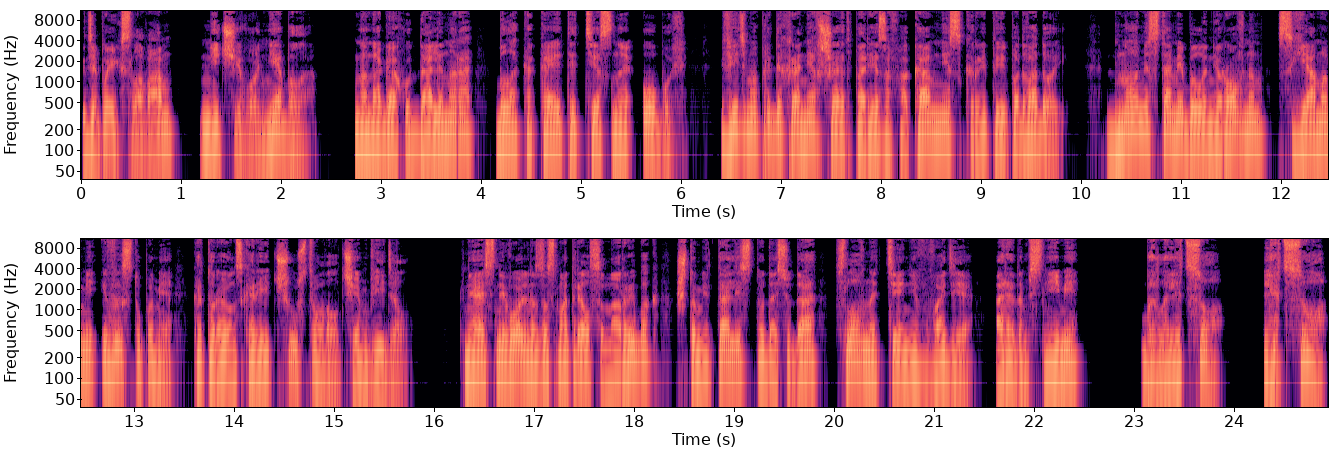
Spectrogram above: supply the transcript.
где, по их словам, ничего не было. На ногах у Далинора была какая-то тесная обувь, видимо, предохранявшая от порезов о камни, скрытые под водой. Дно местами было неровным, с ямами и выступами, которые он скорее чувствовал, чем видел. Князь невольно засмотрелся на рыбок, что метались туда-сюда, словно тени в воде, а рядом с ними было лицо. Лицо!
